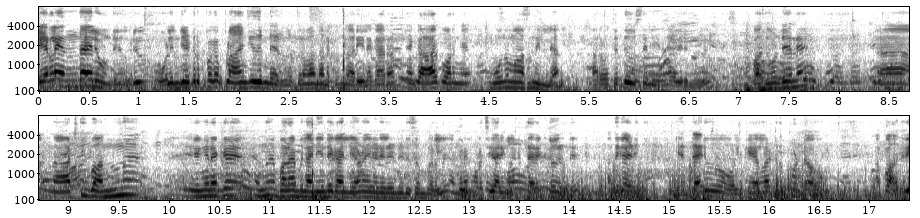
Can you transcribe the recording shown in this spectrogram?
കേരള എന്തായാലും ഉണ്ട്. ഒരു ഓൾ ഇന്ത്യ ട്രിപ്പൊക്കെ പ്ലാൻ ചെയ്തിട്ടുണ്ടായിരുന്നു. എത്രമാ നടക്കുമെന്ന് അറിയില്ല. കാരണം ഞങ്ങൾക്ക് ആ കുറഞ്ഞ മൂന്ന് മാസം ഇല്ല. അറുപത്തെട്ട് ദിവസം ലീവാണ് വരുന്നത്. അപ്പോൾ അതുകൊണ്ട് തന്നെ നാട്ടിൽ വന്ന് എങ്ങനെയൊക്കെ എന്ന് പറയാൻ പറ്റില്ല. അനിയന്റെ കല്യാണം അതിനിടയിലുണ്ട് ഡിസംബറിൽ അങ്ങനെ കുറച്ച് കാര്യങ്ങൾ തിരക്കുകളുണ്ട്. അത് കഴിഞ്ഞ് എന്തായാലും ഓൾ കേരള ട്രിപ്പ് ഉണ്ടാവും. അപ്പോൾ അത്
